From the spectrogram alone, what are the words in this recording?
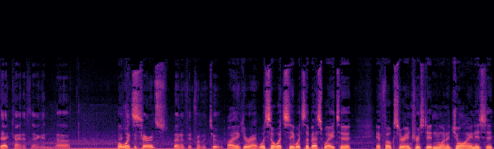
that kind of thing. And uh, I think what's- the parents benefit from it too. I think you're right. So what's the what's the best way to, if folks are interested and want to join, is it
